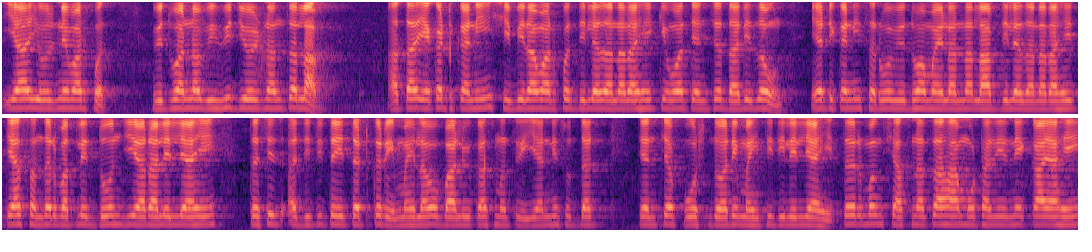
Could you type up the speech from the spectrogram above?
या योजनेमार्फत विधवांना विविध योजनांचा लाभ आता एका ठिकाणी शिबिरामार्फत दिल्या जाणार आहे किंवा त्यांच्या दारी जाऊन या ठिकाणी सर्व विधवा महिलांना लाभ दिला जाणार आहे. त्या संदर्भातले दोन जी आर आलेले आहे. तसेच अदितीताई तटकरे महिला व बालविकास मंत्री यांनीसुद्धा त्यांच्या पोस्टद्वारे माहिती दिलेली आहे. तर मग शासनाचा हा मोठा निर्णय काय आहे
